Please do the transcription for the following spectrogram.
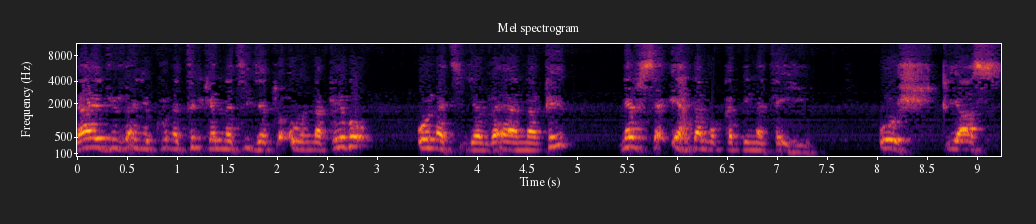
La yecüz en yekune tilke neticetu ev nakidu o netice veya nakid nefse ihda mukaddimeteyhi. O kıyas,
